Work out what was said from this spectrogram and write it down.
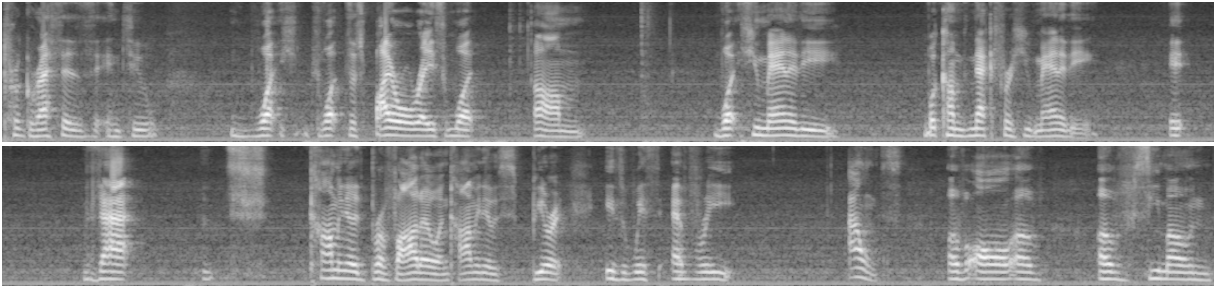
progresses into what what the spiral race, what um what humanity what comes next for humanity. It that Kamina's bravado and Kamina's spirit is with every ounce of all of of Simon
